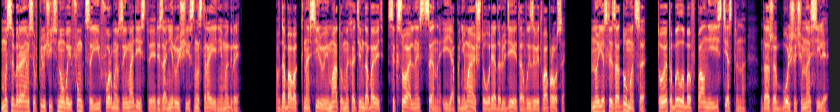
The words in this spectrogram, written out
Мы собираемся включить новые функции и формы взаимодействия, резонирующие с настроением игры. Вдобавок к насилию и мату мы хотим добавить сексуальные сцены, и я понимаю, что у ряда людей это вызовет вопросы. Но если задуматься, то это было бы вполне естественно, даже больше, чем насилие,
